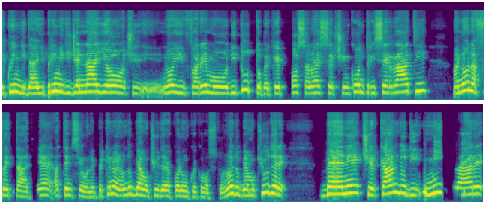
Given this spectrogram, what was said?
e quindi dai primi di gennaio ci, noi faremo di tutto perché possano esserci incontri serrati ma non affrettati, eh? attenzione, perché noi non dobbiamo chiudere a qualunque costo, noi dobbiamo chiudere bene cercando di migliorare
